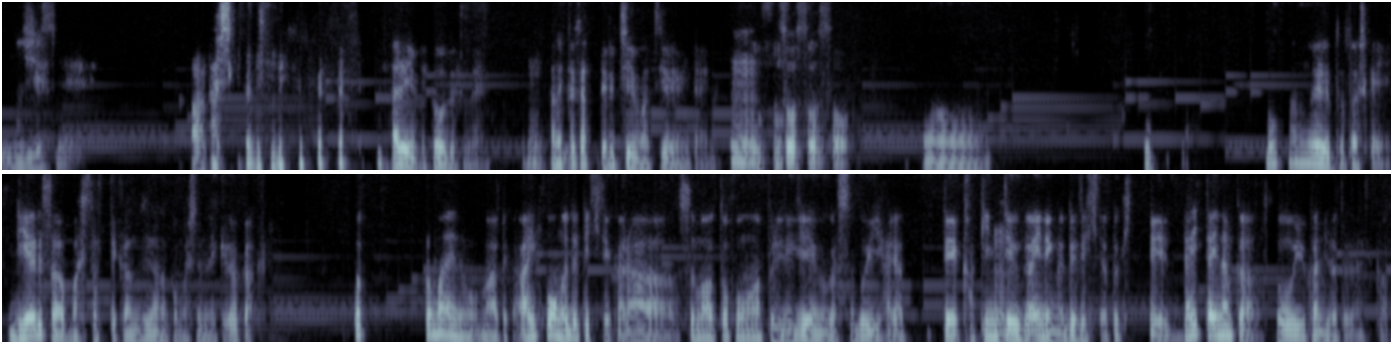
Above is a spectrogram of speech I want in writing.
同じですね。あ、確かに。ある意味そうですね。うん、金かかってるチームは強いみたいな。うん、そそううそうそうそそっかそう考えると確かにリアルさは増したって感じなのかもしれないけど、なんか、ちょっと前の、まあ、てか iPhone が出てきてから、スマートフォンアプリでゲームがすごい流行って、課金っていう概念が出てきた時って、大体なんかそういう感じだったじゃないですか。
